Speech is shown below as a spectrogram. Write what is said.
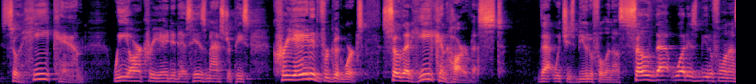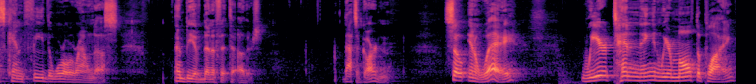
so he can we are created as his masterpiece created for good works so that he can harvest that which is beautiful in us so that what is beautiful in us can feed the world around us and be of benefit to others that's a garden. So, in a way, we're tending and we're multiplying.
